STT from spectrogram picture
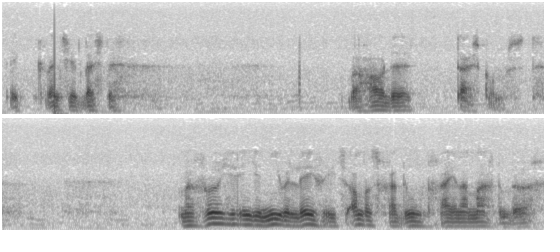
ik wens je het beste. Behouden thuiskomst. Maar voor je in je nieuwe leven iets anders gaat doen, ga je naar Maartenburg.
